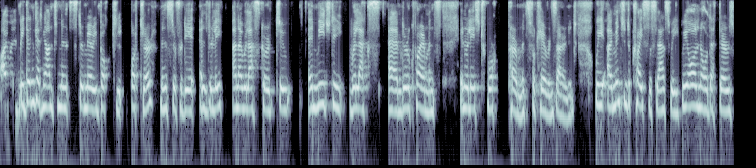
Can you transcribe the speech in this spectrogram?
I will be then getting on to Minister Mary Butler, Minister for the Elderly, and I will ask her to immediately relax um, the requirements in relation to work permits for carers Ireland. We I mentioned a crisis last week. We all know that there's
